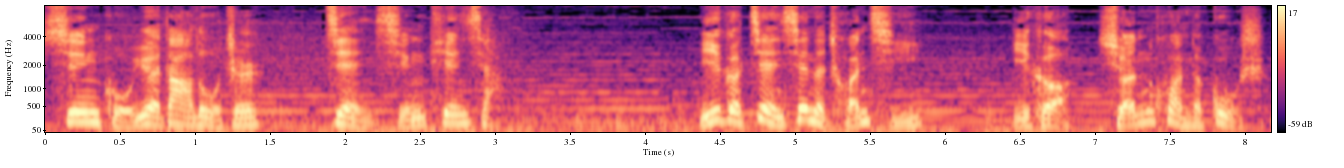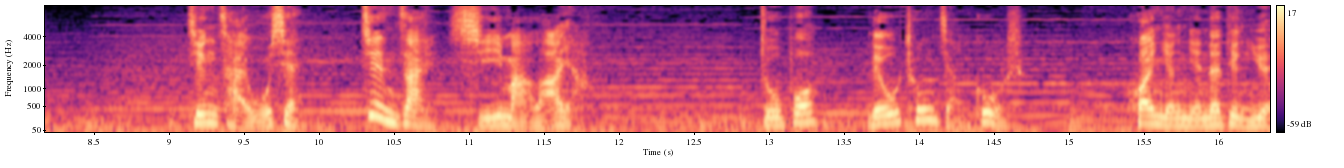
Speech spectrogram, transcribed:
新古月大陆之剑行天下，一个剑仙的传奇，一个玄幻的故事，精彩无限，尽在喜马拉雅。主播刘冲讲故事，欢迎您的订阅。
